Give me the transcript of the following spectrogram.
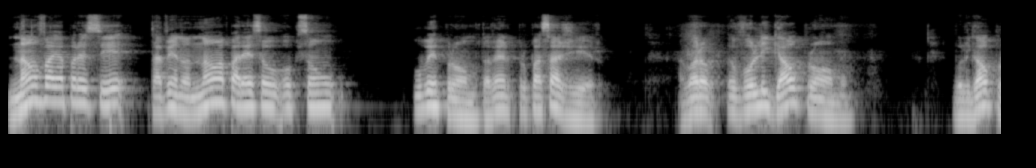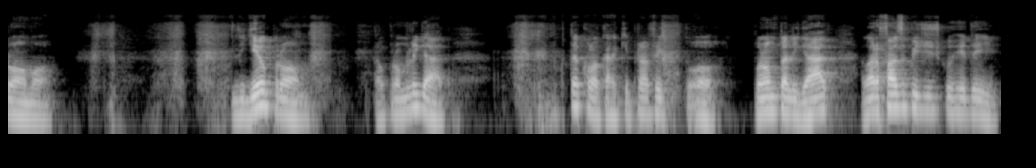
Não vai aparecer, tá vendo? Não aparece a opção Uber Promo, tá vendo? Para o passageiro. Agora eu vou ligar o promo. Vou ligar o promo, ó. Liguei o promo. Tá o promo ligado. Vou até colocar aqui para ver. Ó, o promo tá ligado. Agora faz o pedido de corrida aí.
